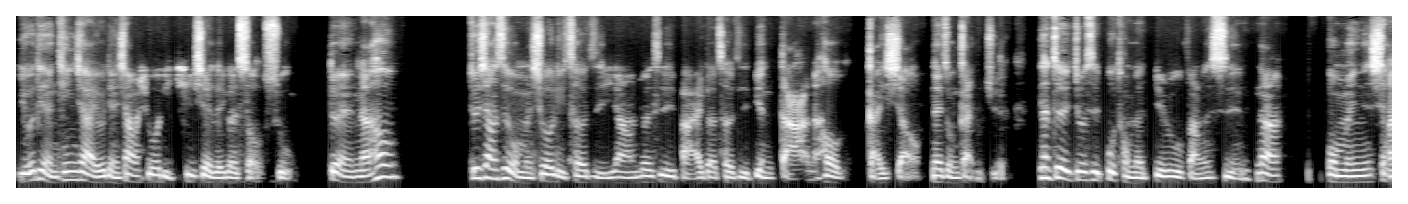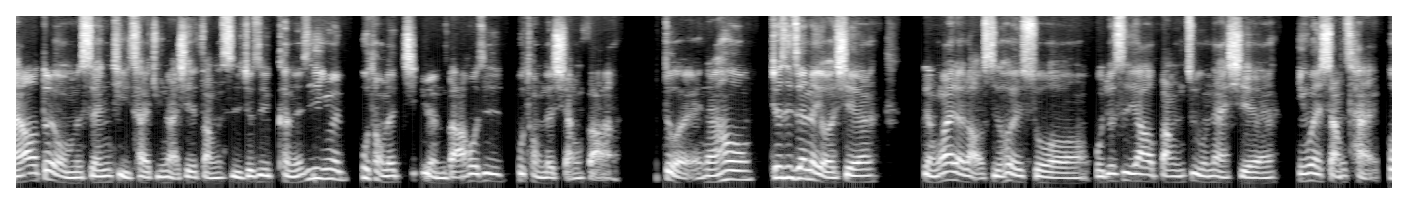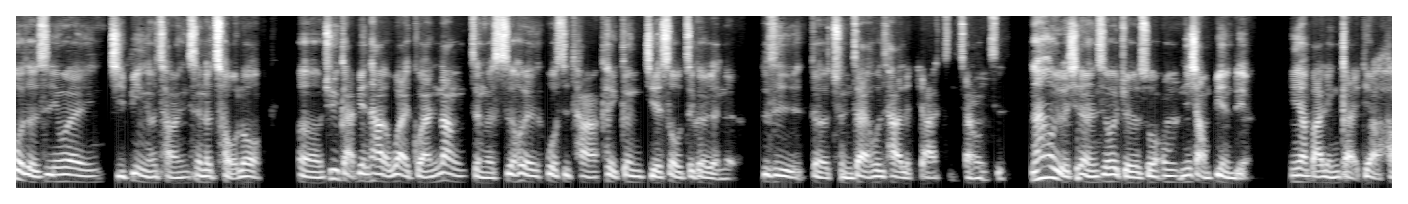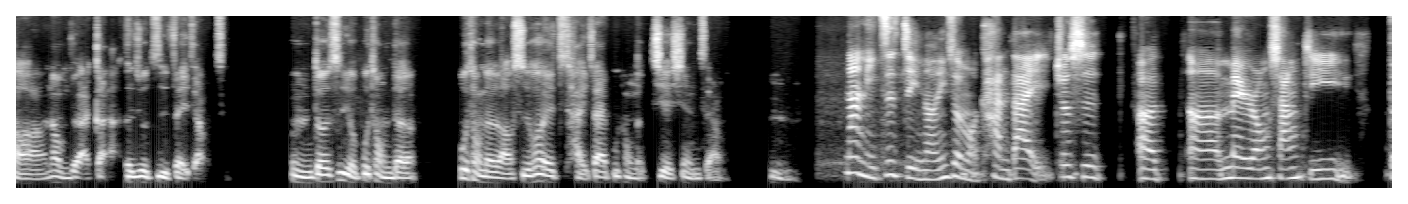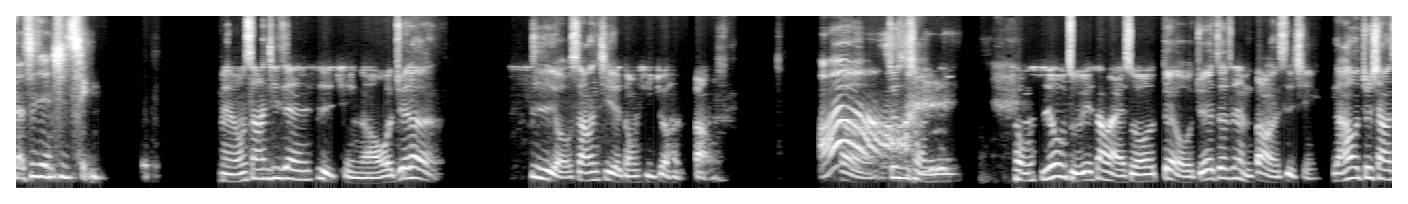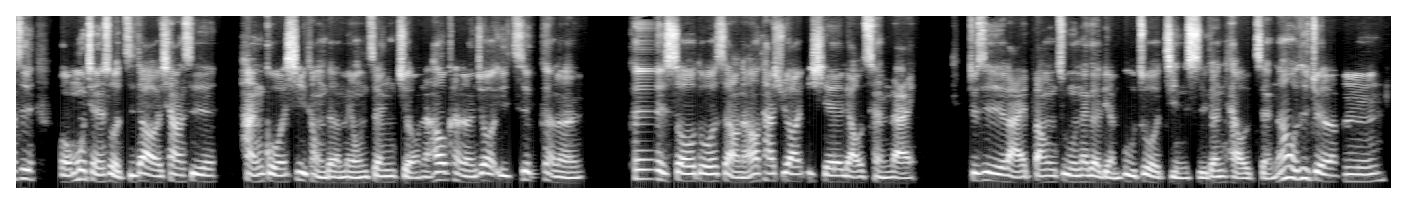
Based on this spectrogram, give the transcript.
有点听起来有点像修理器械的一个手术。对，然后就像是我们修理车子一样，就是把一个车子变大，然后改小那种感觉。那这就是不同的介入方式。那我们想要对我们身体采取哪些方式？就是可能是因为不同的机缘吧，或是不同的想法。对，然后就是真的有些省外的老师会说，我就是要帮助那些因为伤残或者是因为疾病而产生的丑陋，呃，去改变他的外观，让整个社会或是他可以更接受这个人的，就是的存在或是他的价值这样子。然后有些人是会觉得说，嗯，你想变脸。你想把脸改掉，好啊，那我们就来改啊，可是就自费这样子，嗯，都是有不同的不同的老师会踩在不同的界限这样，嗯。那你自己呢？你怎么看待就是呃呃美容商机的这件事情？美容商机这件事情哦，我觉得是有商机的东西就很棒哦，呃，就是从。从实物主义上来说，对，我觉得这是很棒的事情。然后就像是我目前所知道的，像是韩国系统的美容针灸，然后可能就一次可能可以收多少，然后它需要一些疗程来，就是来帮助那个脸部做紧实跟调整。然后我是觉得，嗯，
